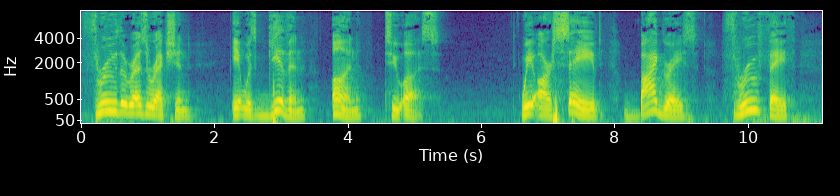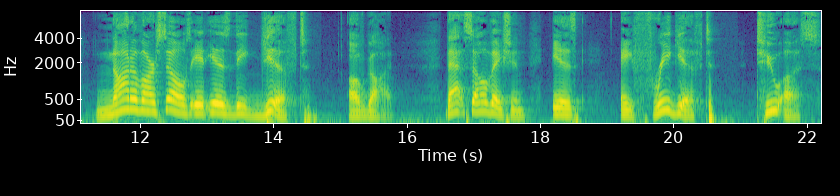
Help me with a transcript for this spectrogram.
through the resurrection. It was given unto us. We are saved by grace through faith, not of ourselves. It is the gift of God. That salvation is a free gift to us,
